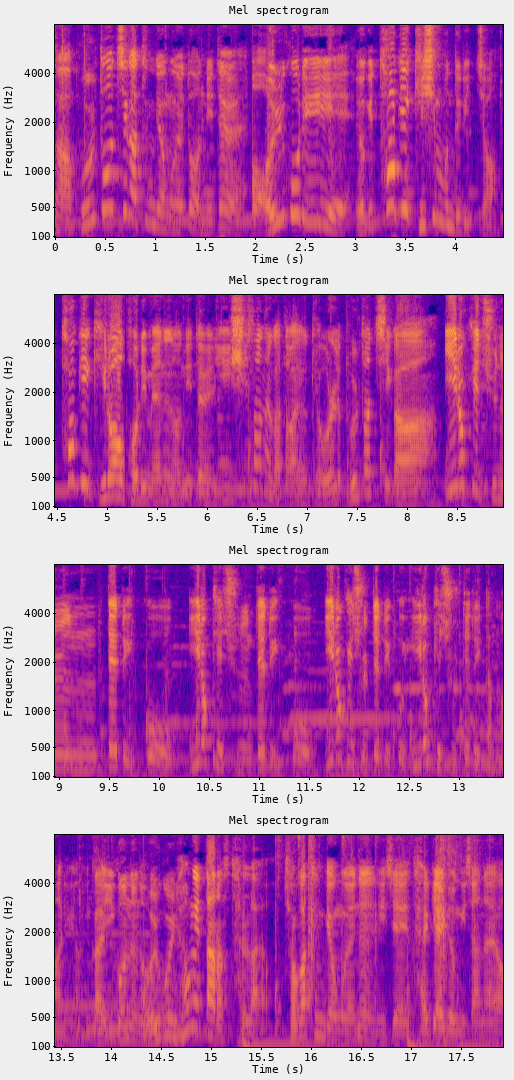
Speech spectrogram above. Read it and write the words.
자, 볼터치 같은 경우에도 언니들 어, 얼굴이 여기 턱이 기신 분들 있죠. 턱이 길어 버리면은 언니들 이 시선을 갖다가 이렇게 원래 볼터치가 이렇게 주는 때도 있고 이렇게 주는 때도 있고 이렇게 줄 때도 있고 이렇게 줄 때도 있단 말이에요. 그러니까 이거는 얼굴형에 따라서 달라요. 저 같은 경우에는 이제 달걀형이잖아요.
